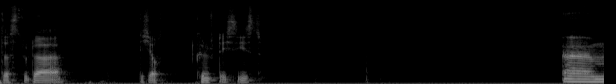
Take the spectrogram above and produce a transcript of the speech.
dass du da dich auch künftig siehst? Ähm,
